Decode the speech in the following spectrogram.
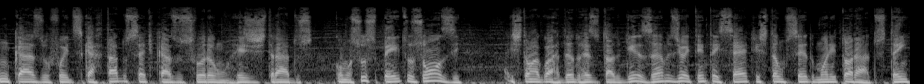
um caso foi descartado, sete casos foram registrados como suspeitos, 11 estão aguardando o resultado de exames e 87 estão sendo monitorados. Tem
